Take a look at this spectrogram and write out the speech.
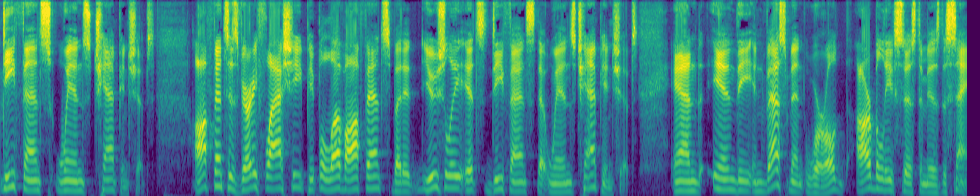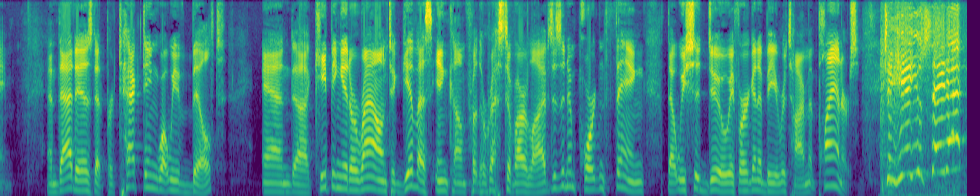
defense wins championships. Offense is very flashy. People love offense, but it usually it's defense that wins championships. And in the investment world, our belief system is the same. And that is that protecting what we've built and uh, keeping it around to give us income for the rest of our lives is an important thing that we should do if we're going to be retirement planners. To hear you say that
